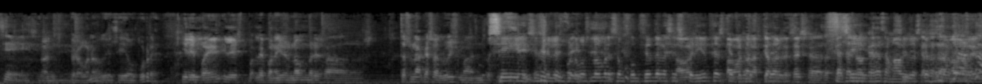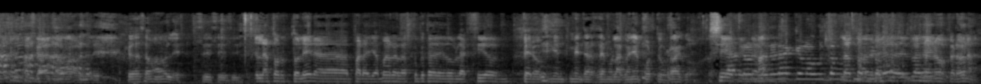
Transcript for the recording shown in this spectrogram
sí, sí. Pero bueno, sí ocurre. Y le ponéis, y les- le ponéis nombres a los... Esto es una casa Luisman. Sí, sí, sí, les ponemos nombres en función de las Vamos- experiencias que vamos a las tenemos casas de César. Casas, Sí, no, casas amables. sí, las Casas amables. Las casas amables. Casas amables. Sí, sí, sí. La tortolera para llamar a la escopeta de doble acción. Pero mien- mientras hacemos la coña por Turraco. Sí, La tortolera que me gusta mucho. La tortolera es la No, de... no, perdona.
